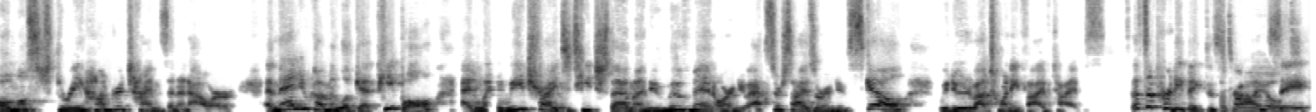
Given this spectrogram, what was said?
almost 300 times in an hour. And then you come and look at people, and when we try to teach them a new movement or a new exercise or a new skill, we do it about 25 times. That's a pretty big discrepancy.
